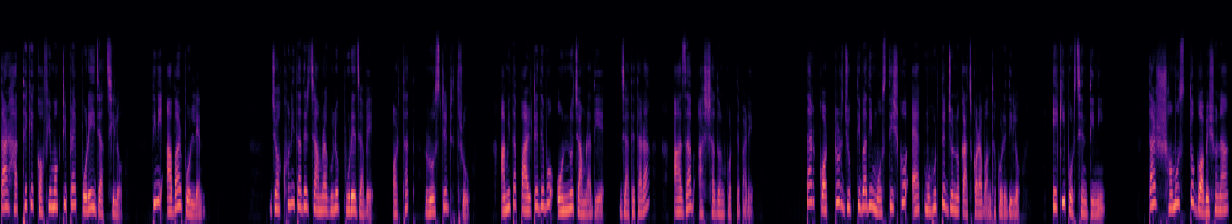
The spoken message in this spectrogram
তার হাত থেকে কফি মগটি প্রায় পড়েই যাচ্ছিল। তিনি আবার পড়লেন। যখনই তাদের চামড়াগুলো পুড়ে যাবে, অর্থাৎ রোস্টেড থ্রু, আমি তা পাল্টে দেব অন্য চামড়া দিয়ে, যাতে তারা আজাব আস্বাদন করতে পারে। তার কট্টর যুক্তিবাদী মস্তিষ্ক এক মুহূর্তের জন্য কাজ করা বন্ধ করে দিল। একই পড়ছেন তিনি? তার সমস্ত গবেষণা,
